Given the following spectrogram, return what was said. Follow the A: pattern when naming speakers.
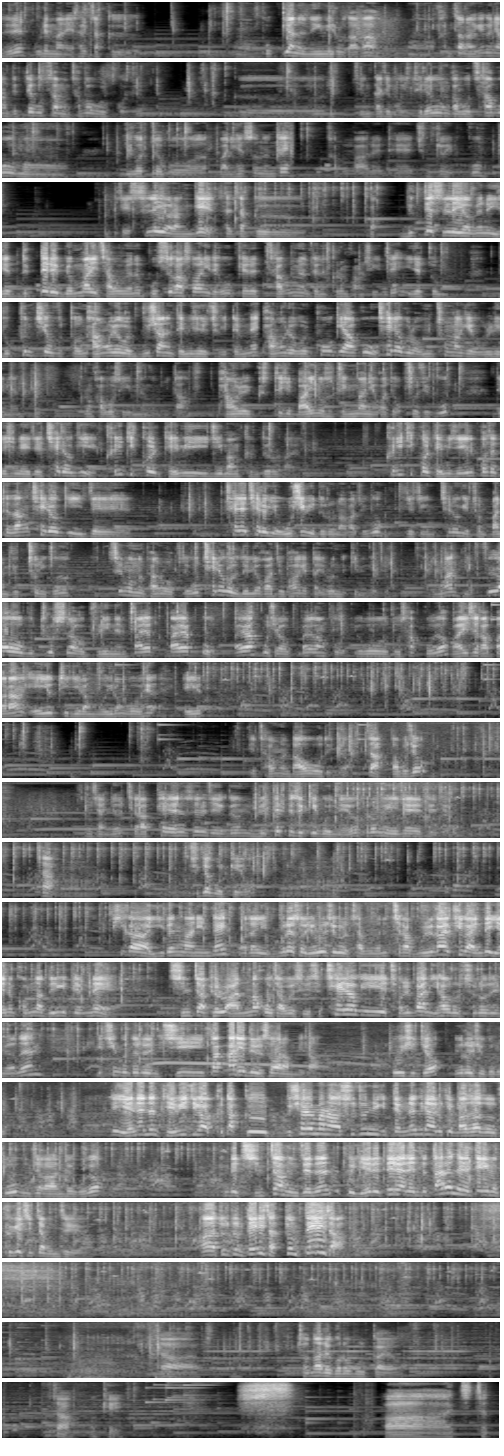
A: 여러분들 오랜만에 살짝 그 어, 복귀하는 의미로다가 어, 간단하게 그냥 늑대보스 한번 잡아볼 거예요. 그 지금까지 뭐 드래곤 갑옷 사고 뭐 이것저것 많이 했었는데 갑발에 대충 껴입고 이제 슬레이어란 게 살짝 그 막 늑대 슬레이어면은 이제 늑대를 몇 마리 잡으면은 보스가 소환이 되고 걔를 잡으면 되는 그런 방식인데 이제 좀 높은 티어부터 방어력을 무시하는 데미지를 주기 때문에 방어력을 포기하고 체력을 엄청나게 올리는 그런 갑옷을 입는 겁니다. 방어력 stat이 마이너스 100만이어가지고 없어지고 대신에 이제 체력이 critical damage만큼 늘어나요. critical damage 1%당 체력이 이제 최대 체력이 50이 늘어나가지고 이제 지금 체력이 전 16,000이고요. 쓸모없는 방을 없애고 체력을 늘려가지고 하겠다 이런 느낌인 거죠. 그동안 뭐 Flower of Truth라고 불리는 빨, 빨꽃, 빨간꽃이라고 빨간꽃 요거도 샀고요. 와이즈 가빠랑 AOTD랑 뭐 이런 거 해, AO 이 잡으면 나오거든요. 자, 나보죠? 잠시만요. 제가 펫을 지금 늑대 펫을 끼고 있네요. 그러면 이제 되죠. 자, 죽여볼게요. 피가 200만인데 어차피 물에서 이런 식으로 잡으면 제가 물갈퀴가 있는데 얘는 겁나 느리기 때문에 진짜 별로 안 맞고 잡을 수 있어요. 체력이 절반 이하로 줄어들면은 이 친구들은 지 따까리들 소환합니다. 보이시죠? 이런 식으로. 근데 얘네는 데미지가 그닥 그 무시할 만한 수준이기 때문에 그냥 이렇게 맞아줘도 문제가 안 되고요. 근데 진짜 문제는 그 얘를 때려야 되는데 다른 애를 때리면 그게 진짜 문제예요. 아, 좀, 좀 때리자! 좀 때리자! 자, 전화를 걸어볼까요? 자, 오케이. 아, 진짜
